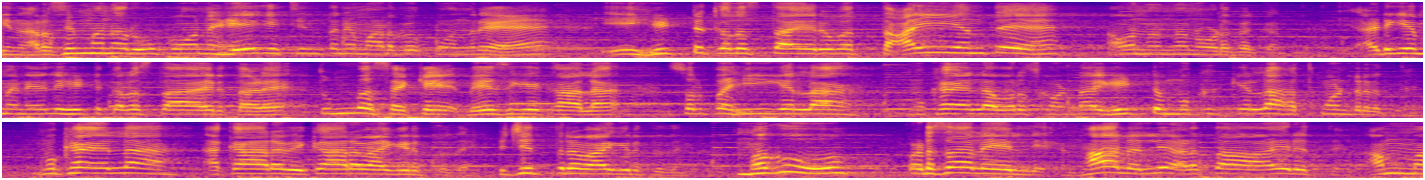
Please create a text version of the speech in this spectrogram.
ಈ ನರಸಿಂಹನ ರೂಪವನ್ನು ಹೇಗೆ ಚಿಂತನೆ ಮಾಡಬೇಕು ಅಂದರೆ ಈ ಹಿಟ್ಟು ಕಲಿಸ್ತಾ ಇರುವ ತಾಯಿಯಂತೆ ಅವನನ್ನು ನೋಡಬೇಕಂತ. ಅಡುಗೆ ಮನೆಯಲ್ಲಿ ಹಿಟ್ಟು ಕಲಿಸ್ತಾ ಇರ್ತಾಳೆ. ತುಂಬ ಸೆಕೆ, ಬೇಸಿಗೆ ಕಾಲ. ಸ್ವಲ್ಪ ಹೀಗೆಲ್ಲ ಮುಖ ಎಲ್ಲ ಒರೆಸ್ಕೊಂಡಾಗ ಹಿಟ್ಟು ಮುಖಕ್ಕೆಲ್ಲ ಹತ್ಕೊಂಡಿರುತ್ತೆ. ಮುಖ ಎಲ್ಲ ಅಕಾರ ವಿಕಾರವಾಗಿರ್ತದೆ, ವಿಚಿತ್ರವಾಗಿರ್ತದೆ. ಮಗು ಪಡಸಾಲೆಯಲ್ಲಿ, ಹಾಲಲ್ಲಿ ಅಳ್ತಾ ಇರುತ್ತೆ. ಅಮ್ಮ,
